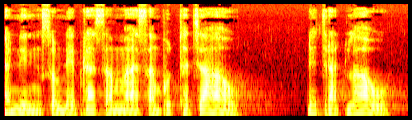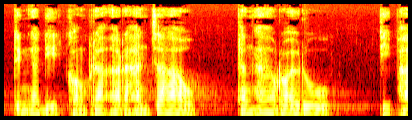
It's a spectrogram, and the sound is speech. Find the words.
อันหนึ่งสมเด็จพระสัมมาสัมพุทธเจ้า ได้ตรัสเล่าถึงอดีตของพระอรหันต์เจ้า ทั้งห้าร้อยรูปที่พา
